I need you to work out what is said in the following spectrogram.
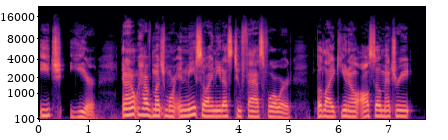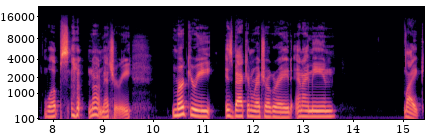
each year. And I don't have much more in me, so I need us to fast forward. But, like, you know, also Metri, whoops, not Metri, Mercury is back in retrograde. And I mean, like,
